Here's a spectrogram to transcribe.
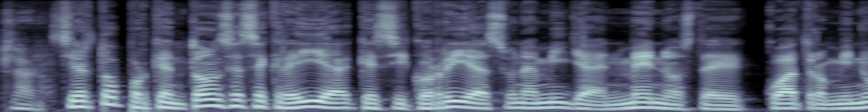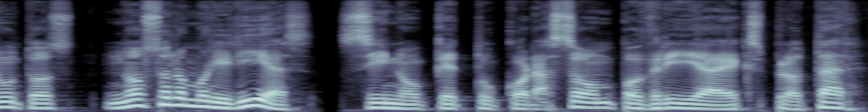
Claro. ¿Cierto? Porque entonces se creía que si corrías una milla en menos de cuatro minutos, no solo morirías, sino que tu corazón podría explotar.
